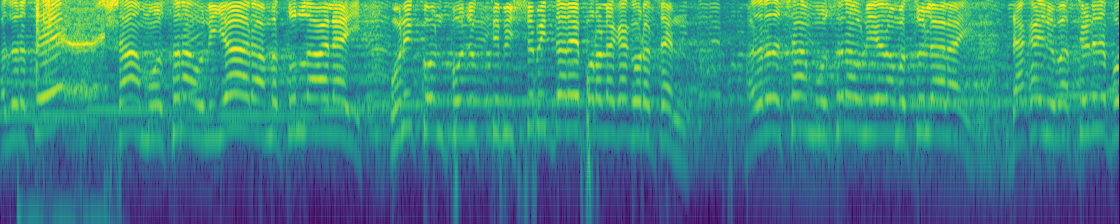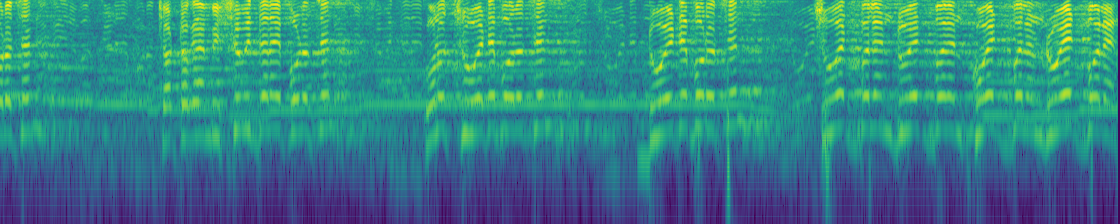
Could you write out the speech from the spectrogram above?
হজরতে শাহ মোসানা উলিয়া রহমতুল্লাহ আলাই উনি কোন প্রযুক্তি বিশ্ববিদ্যালয়ে পড়ালেখা করেছেন? হজরত শাহ মোসানা উলিয়া রহমতুল্লাহ আলাই ঢাকা ইউনিভার্সিটিতে পড়েছেন? চট্টগ্রাম বিশ্ববিদ্যালয়ে পড়েছেন? কোনো চুয়েটে পড়েছেন? ডুয়েটে পড়েছেন? চুয়েট বলেন, ডুয়েট বলেন, কুয়েট বলেন, রুয়েট বলেন,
